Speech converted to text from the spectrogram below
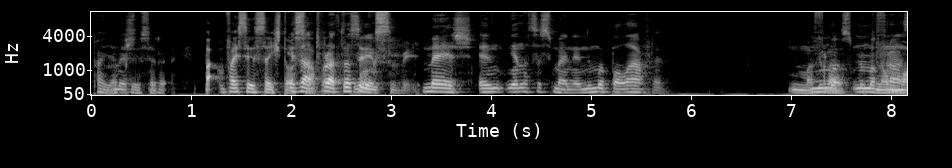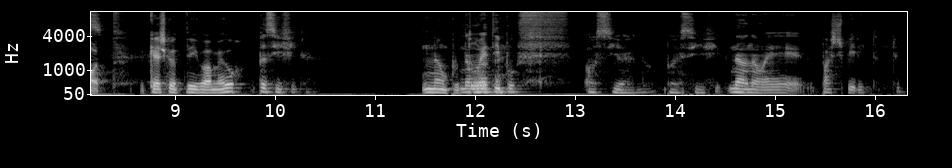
Pá, Mas- ser. Pá, vai ser sexta ou Exato, sábado. pronto, não logo sabemos. se vê. Mas a, a nossa semana, numa palavra Numa, Numa- frase, numa porque num frase. mote. Queres que eu te diga ao meu? pacífica. Não, puto. Não é tipo Oceano Pacífico. Não, não, é paz de espírito. Tipo,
